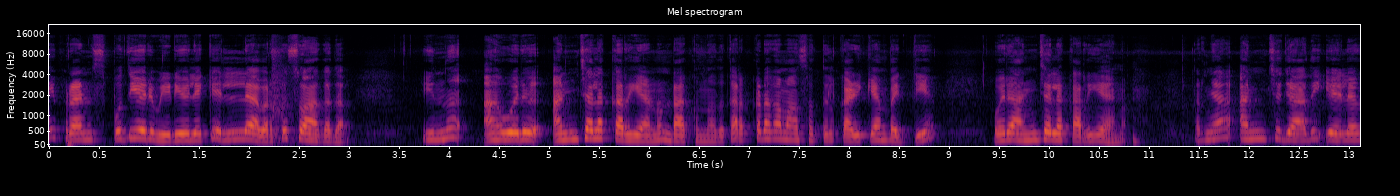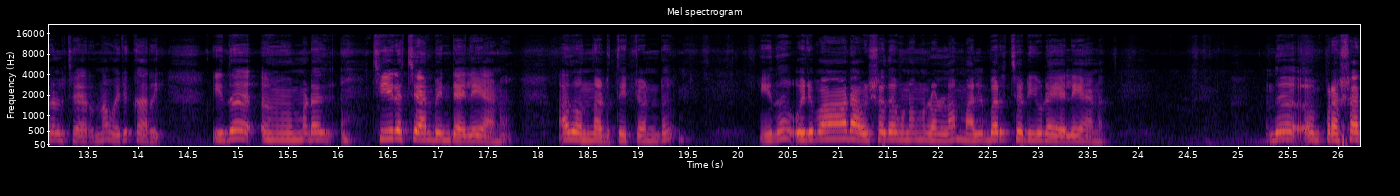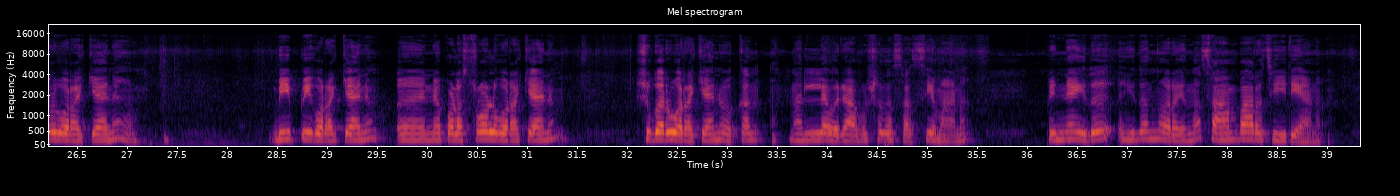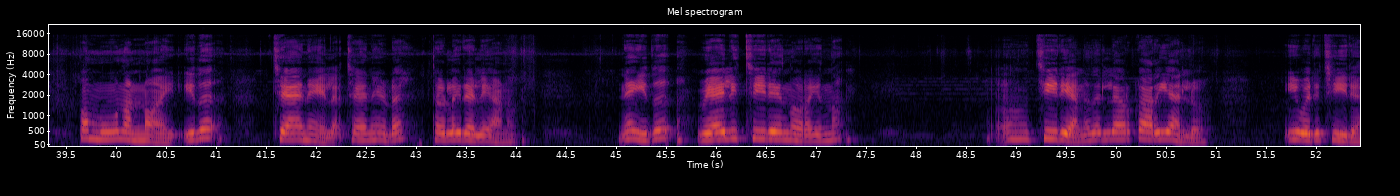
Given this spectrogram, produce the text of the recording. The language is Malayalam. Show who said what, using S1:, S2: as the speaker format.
S1: ഹായ് ഫ്രണ്ട്സ് പുതിയൊരു വീഡിയോയിലേക്ക് എല്ലാവർക്കും സ്വാഗതം ഇന്ന് ഒരു അഞ്ചലക്കറിയാണ് ഉണ്ടാക്കുന്നത് കർക്കിടക മാസത്തിൽ കഴിക്കാൻ പറ്റിയ ഒരു അഞ്ചലക്കറിയാണ് പറഞ്ഞാൽ അഞ്ച് ജാതി ഇലകൾ ചേർന്ന ഒരു കറി ഇത് നമ്മുടെ ചീരച്ചാമ്പിൻ്റെ ഇലയാണ് അതൊന്നെടുത്തിട്ടുണ്ട് ഇത് ഒരുപാട് ഔഷധ ഗുണങ്ങളുള്ള മൽബർ ചെടിയുടെ ഇലയാണ് ഇത് പ്രഷർ കുറയ്ക്കാൻ ബി പി കുറയ്ക്കാനും പിന്നെ കൊളസ്ട്രോൾ കുറയ്ക്കാനും ഷുഗർ കുറയ്ക്കാനും ഒക്കെ നല്ല ഒരു ഔഷധ സസ്യമാണ് പിന്നെ ഇത് ഇതെന്ന് പറയുന്ന സാമ്പാർ ചീരയാണ് അപ്പം മൂന്നെണ്ണമായി ഇത് ചേനയില ചേനയുടെ തെളിരലയാണ് പിന്നെ ഇത് വേലിച്ചീരയെന്ന് എന്ന് പറയുന്ന ചീരയാണ് ഇതെല്ലാവർക്കും അറിയാമല്ലോ ഈ ഒരു ചീര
